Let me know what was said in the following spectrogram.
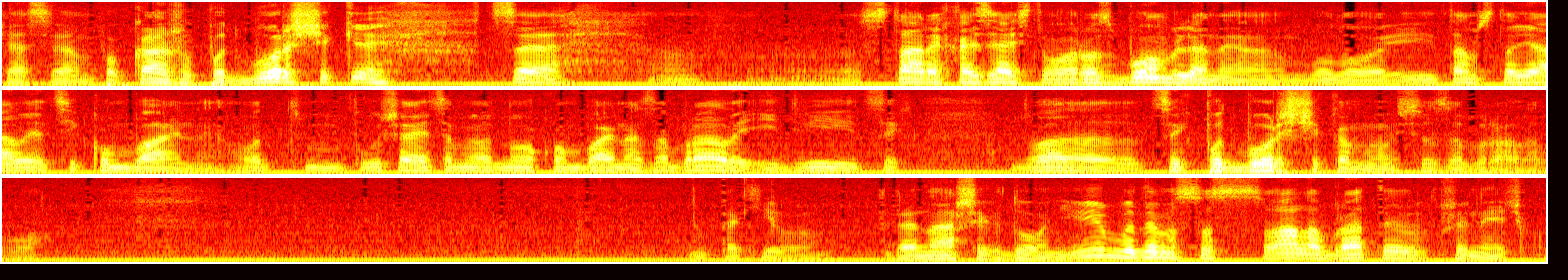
Зараз я вам покажу подборщики. Це е, старе хазяйство розбомблене було, і там стояли ці комбайни. От, виходить, ми одного комбайна забрали і дві цих, два цих подборщика ми ось забрали. Во. Такі о, для наших донів. І будемо з брати пшеничку.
